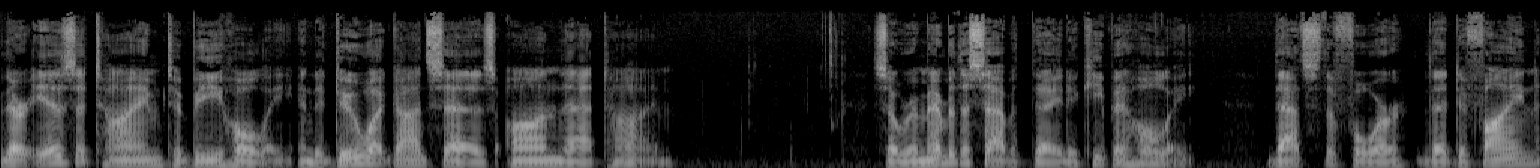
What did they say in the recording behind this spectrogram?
There is a time to be holy and to do what God says on that time. So remember the Sabbath day to keep it holy. That's the four that define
